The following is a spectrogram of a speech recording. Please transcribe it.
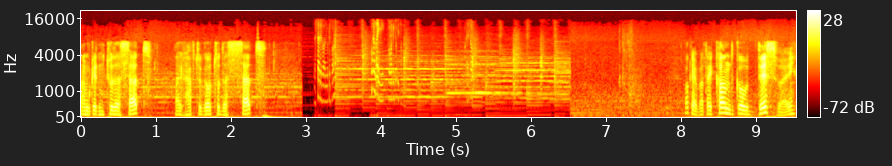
I'm getting to the set I have to go to the set Okay, but I can't go this way.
